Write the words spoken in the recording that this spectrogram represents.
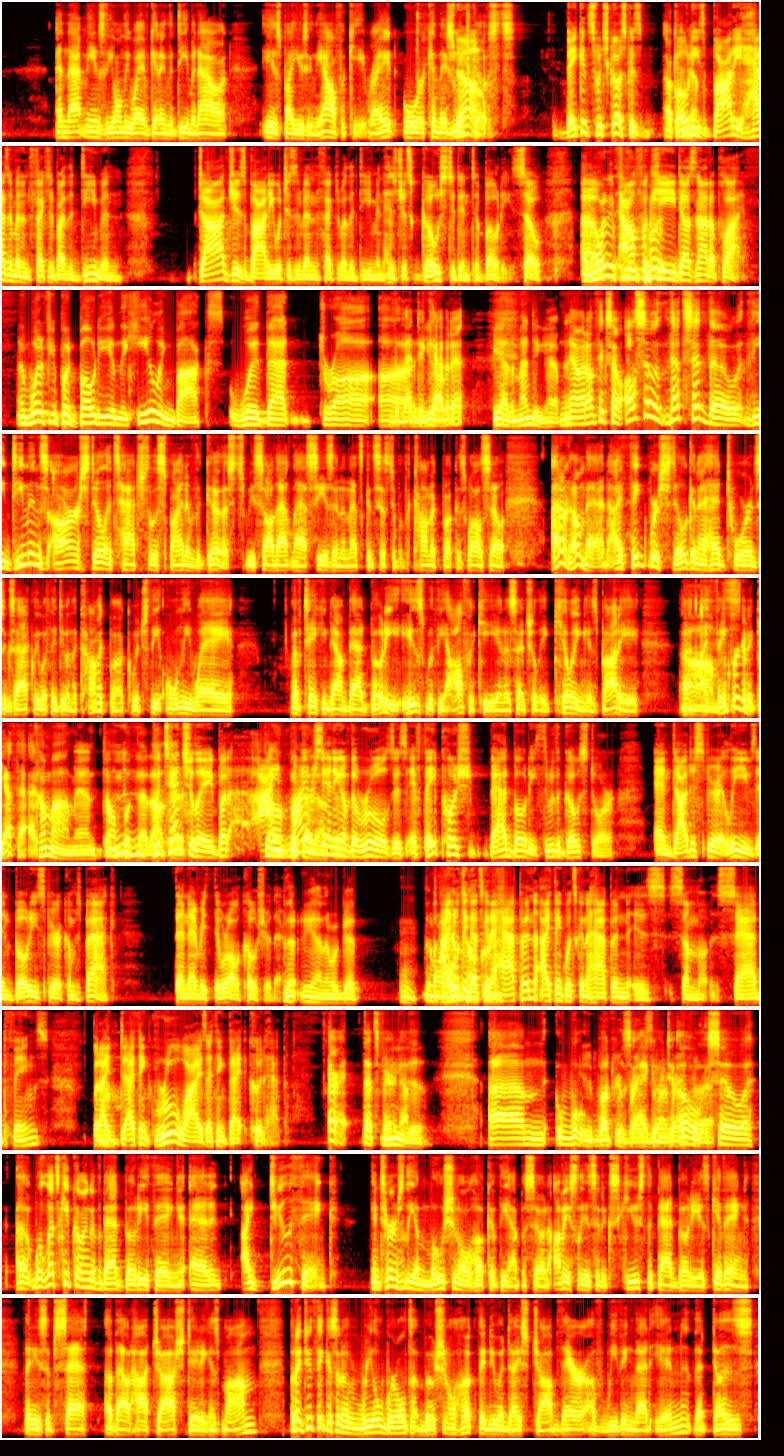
and that means the only way of getting the demon out is by using the alpha key, right? Or can they switch No. ghosts? They can switch ghosts because Okay, Bode's body hasn't been infected by the demon. Dodge's body, which has been infected by the demon, has just ghosted into Bode. So uh, what if Alpha put- Key does not apply. And what if you put Bode in the healing box? Would that draw uh, The mending you know- cabinet? Yeah, the mending cabinet. No, I don't think so. Also, that said, though, the demons are still attached to the spine of the ghosts. We saw that last season, and that's consistent with the comic book as well. So, I don't know, man. I think we're still going to head towards exactly what they do in the comic book, which the only way of taking down Bad Bode is with the Alpha Key and essentially killing his body. Uh, I Um, think we're going to get that. Come on, man! Don't put that out there. Potentially, but I, Don't put that my understanding of the rules is if they push Bad Bode through the ghost door and Dodge's spirit leaves and Bode's spirit comes back, then every they were all kosher there. Yeah, then we're good. Then I don't think that's going to happen. I think what's going to happen is some sad things. But I, I think rule wise, I think that could happen. All right, that's fair You enough. Um, wh- what was I going to? ready Oh, so uh, well, let's keep going with the bad Bode thing. And I do think, in terms of the emotional hook of the episode, obviously it's an excuse that Bad Bode is giving that he's upset about Hot Josh dating his mom. But I do think as a real world emotional hook, they do a nice job there of weaving that in. That does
